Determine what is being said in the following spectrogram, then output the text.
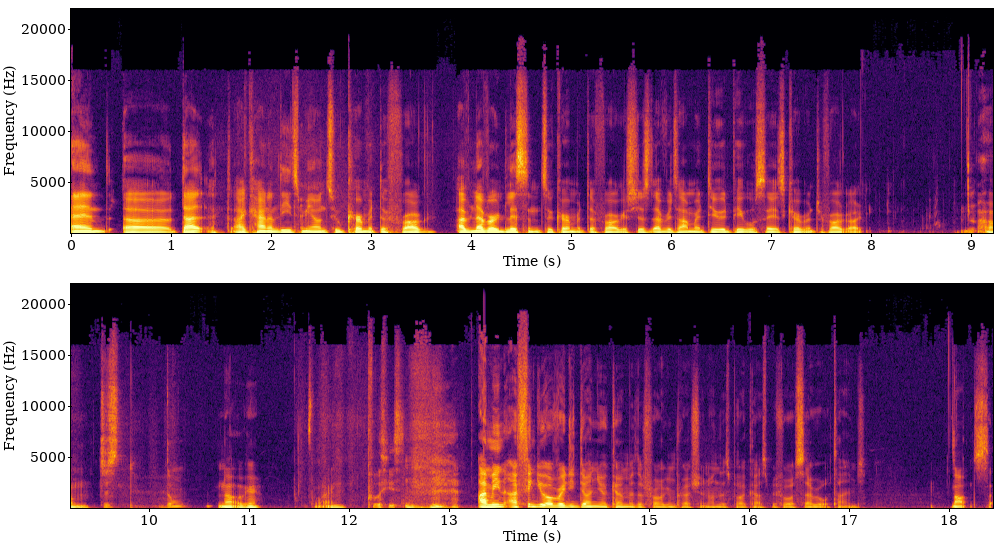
And uh, that I kind of leads me on to Kermit the Frog. I've never listened to Kermit the Frog. It's just every time I do it, people say it's Kermit the Frog. Like, um, Just don't, no, okay, fine. please. I mean, I think you already done your Kermit the Frog impression on this podcast before several times. Not so,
